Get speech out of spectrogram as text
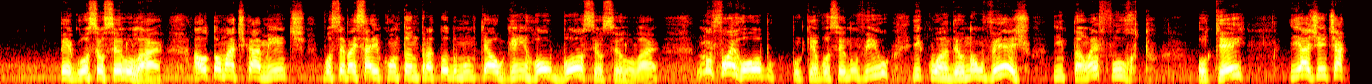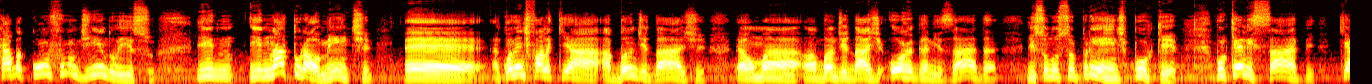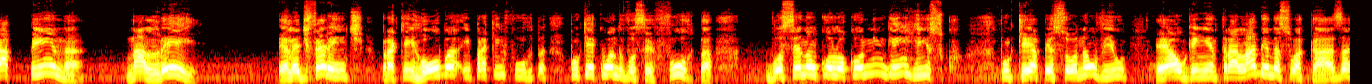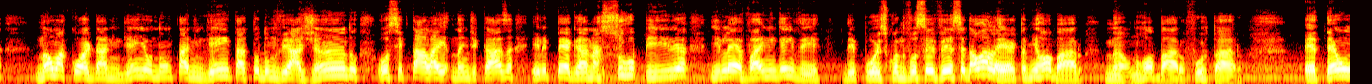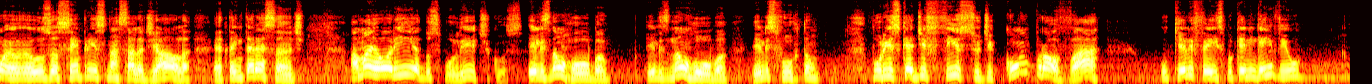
pegou seu celular. Automaticamente você vai sair contando para todo mundo que alguém roubou seu celular. Não foi roubo, porque você não viu, e quando eu não vejo, então é furto, ok? E a gente acaba confundindo isso. E, e naturalmente, é, quando a gente fala que a, a bandidagem é uma, uma bandidagem organizada, isso nos surpreende. Por quê? Porque ele sabe que a pena na lei ela é diferente para quem rouba e para quem furta. Porque quando você furta, você não colocou ninguém em risco porque a pessoa não viu. É alguém entrar lá dentro da sua casa, não acordar ninguém, ou não tá ninguém, tá todo mundo viajando, ou se tá lá dentro de casa, ele pegar na surrupilha e levar e ninguém vê. Depois, quando você vê, você dá o alerta, me roubaram. Não, não roubaram, furtaram. É até um, eu, eu uso sempre isso na sala de aula, é até interessante. A maioria dos políticos, eles não roubam, eles não roubam, eles furtam. Por isso que é difícil de comprovar o que ele fez, porque ninguém viu.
